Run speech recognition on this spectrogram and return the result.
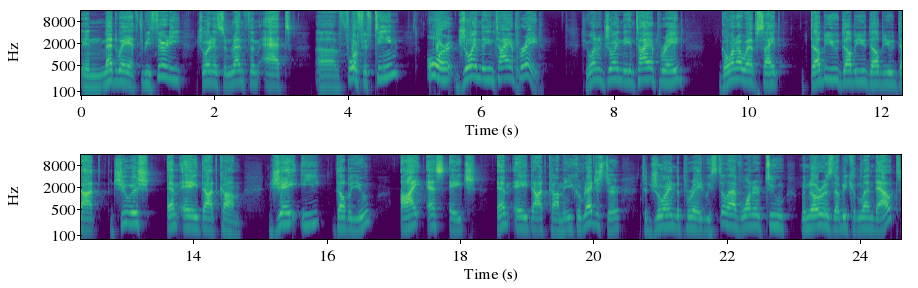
in Medway at 3:30. Join us in Wrentham at uh, 4:15 or join the entire parade. If you want to join the entire parade, go on our website, www.jewishma.com. J E W I S H M A.com. And you can register to join the parade. We still have one or two menorahs that we can lend out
